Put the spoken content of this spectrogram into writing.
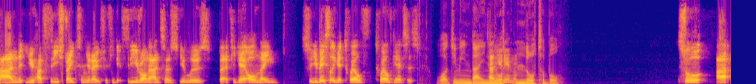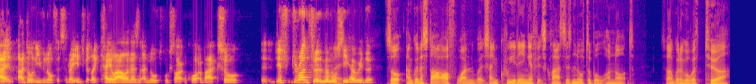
And you have three strikes and you're out. So if you get three wrong answers, you lose. But if you get all nine, so you basically get 12, 12 guesses. What do you mean by you not- notable? So I, I, I don't even know if it's the right age, but like Kyle Allen isn't a notable starting quarterback. So uh, just run through them and we'll Right. see how we do. So I'm going to start off one which I'm querying if its class is notable or not. So I'm going to go with Tua.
